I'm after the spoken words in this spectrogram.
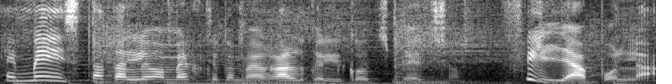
Εμείς θα τα λέμε μέχρι και το μεγάλο τελικό της Betsson. Φιλιά πολλά!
